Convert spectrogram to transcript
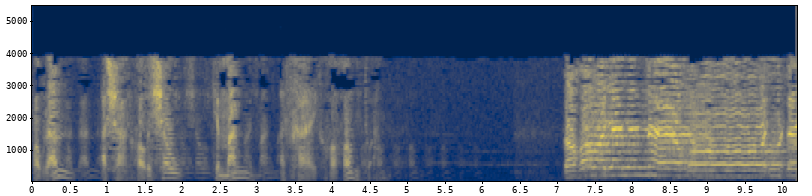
فورا از شهر خارج شو که من از خیرخواهان تو هم فخرج منها خائفا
